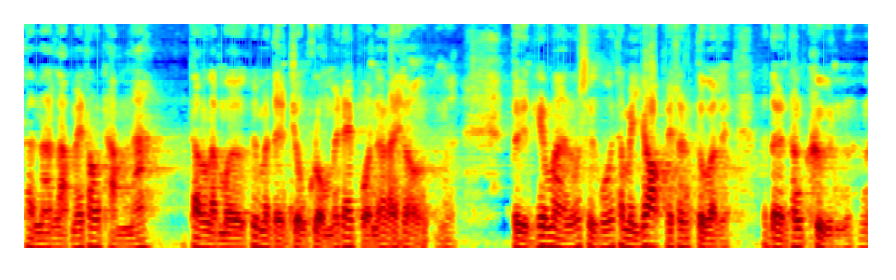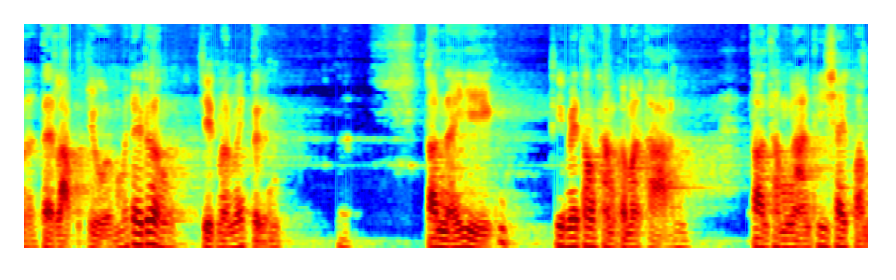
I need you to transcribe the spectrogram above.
ตอนนอนหลับไม่ต้องทำนะ ต้องละเมอขึ้นมาเดินจงกรมไม่ได้ผลอะไรหรอก ตื่นขึ้นมารู้สึกโอ้ทำไมยอกไปทั้งตัวเลยก็เดินทั้งคืนนะแต่หลับอยู่ไม่ได้เรื่องจิตมันไม่ตื่น ตอนไหนอีกที่ไม่ต้องทำกรรมฐาน ตอนทำงานที่ใช้ความ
